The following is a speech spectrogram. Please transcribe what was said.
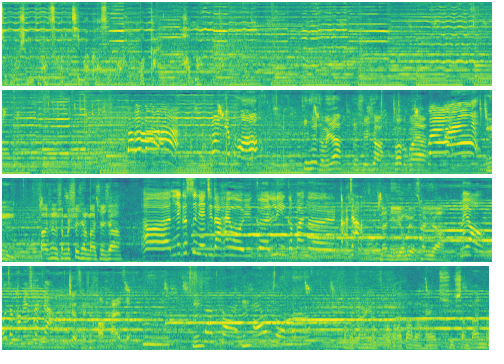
觉得我什么地方错了，尽管告诉我，我改，好吗？爸爸，慢点跑。今天怎么样？在学校乖不乖啊？乖。嗯，发生什么事情了吗？学校？呃，那个四年级的还有一个另一个班的打架了。那你有没有参与啊？没有，我在旁边看着。这才是好孩子。嗯，嗯爸爸，你还要走吗？爸爸当然要走了，爸爸还要去上班呢，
